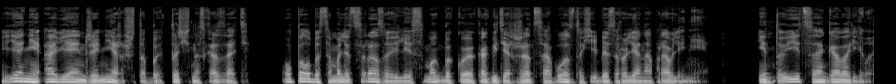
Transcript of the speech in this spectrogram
Я не авиаинженер, чтобы точно сказать, упал бы самолет сразу или смог бы кое-как держаться в воздухе без руля направления. Интуиция говорила.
